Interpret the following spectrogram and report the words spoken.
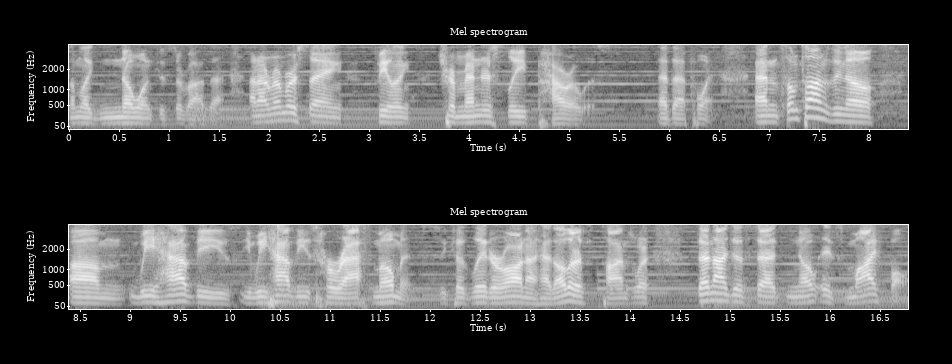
I'm like, no one could survive that, and I remember saying, feeling tremendously powerless at that point. And sometimes, you know, um, we have these we have these hiraeth moments because later on I had other times where then I just said, no, it's my fault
